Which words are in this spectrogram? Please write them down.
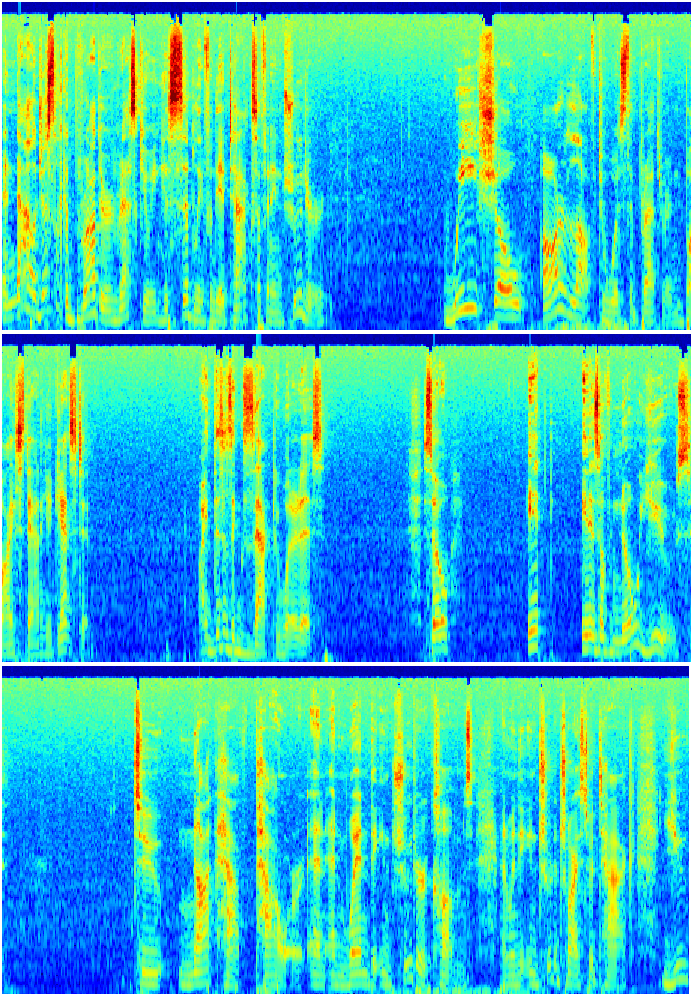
And now, just like a brother rescuing his sibling from the attacks of an intruder, we show our love towards the brethren by standing against it. Right? This is exactly what it is. So it it is of no use to not have power and and when the intruder comes and when the intruder tries to attack you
